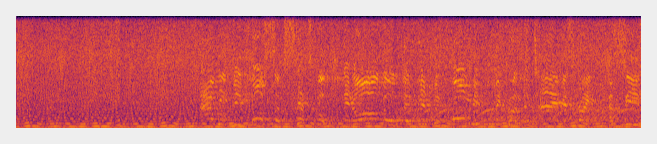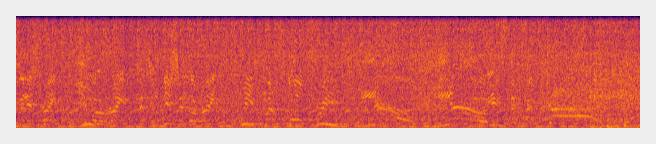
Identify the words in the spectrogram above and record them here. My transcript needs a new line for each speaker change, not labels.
I
will be more successful than all those that went before me because the time is right, the season is right, you are right, the conditions are right. We must go free now. Now is the time. Go!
